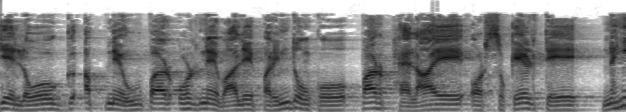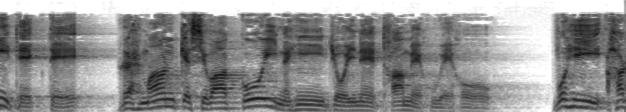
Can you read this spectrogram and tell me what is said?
یہ لوگ اپنے اوپر اڑنے والے پرندوں کو پر پھیلائے اور سکیڑتے نہیں دیکھتے؟ رحمان کے سوا کوئی نہیں جو انہیں تھامے ہوئے ہو۔ وہی ہر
